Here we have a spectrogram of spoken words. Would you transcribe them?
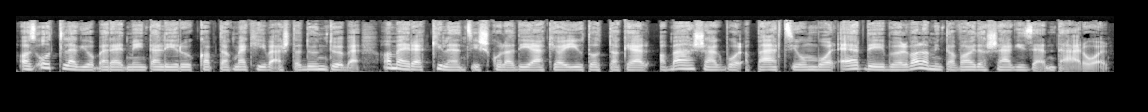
Az ott legjobb eredményt elérők kaptak meghívást a döntőbe, amelyre kilenc iskola diákjai jutottak el a Bánságból, a Párciumból, Erdélyből, valamint a Vajdasági Zentáról.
